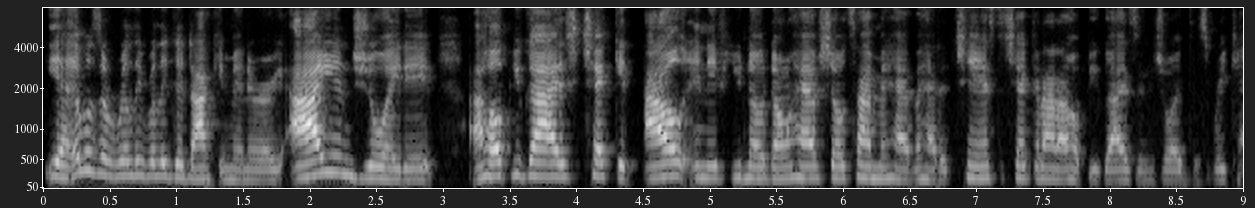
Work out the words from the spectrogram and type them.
yeah, it was a really, really good documentary. I enjoyed it. I hope you guys check it out. And if you know don't have Showtime and haven't had a chance to check it out, I hope you guys enjoyed this recap.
